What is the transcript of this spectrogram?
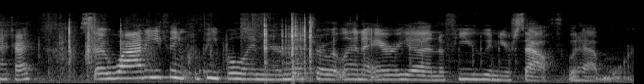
Okay. So why do you think the people in your metro Atlanta area and a few in your south would have more?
